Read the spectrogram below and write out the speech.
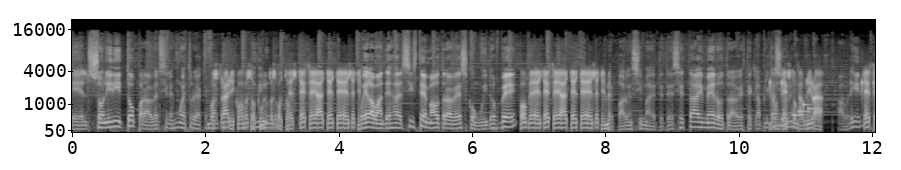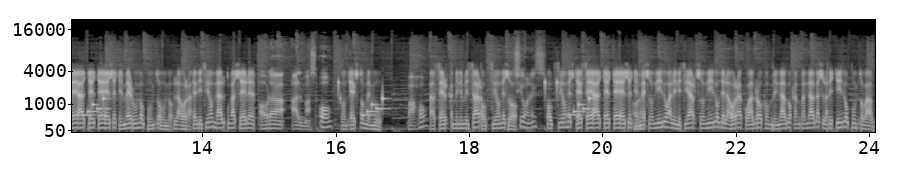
el sonidito para ver si les muestro ya que Mostrar iconos ocultos Voy a la bandeja del sistema otra vez con Windows B. Me paro encima de TTS Timer, otra vez tecla aplicación. Abrir. Abrir. TCA TTS Temer 1.1. La hora. Edición alt más L. Ahora al más O, Contexto menú. Bajo, Acerca minimizar opciones o. opciones. Opciones. Temer sonido al iniciar sonido de la hora cuadro combinado campanadas repetido punto A.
